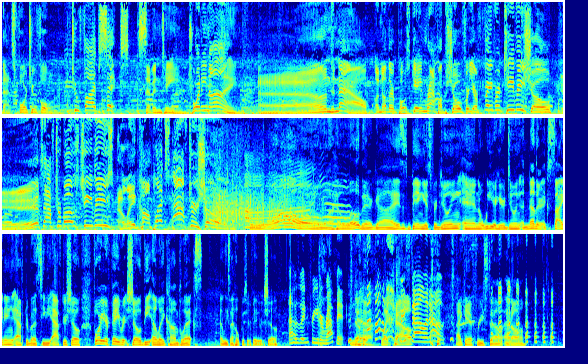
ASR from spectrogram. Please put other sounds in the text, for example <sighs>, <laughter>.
That's 424 256 1729. And now, another post game wrap up show for your favorite TV show. It's AfterBuzz TV's LA Complex After Show. Whoa. Hello there, guys. Being is for doing, and we are here doing another exciting AfterBuzz TV after show for your favorite show, The LA Complex. At least I hope it's your favorite show. I was waiting for you to rap it. <laughs> like <laughs> Cal. Freestyle it out. <laughs> I can't freestyle at all.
